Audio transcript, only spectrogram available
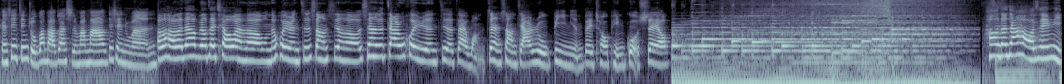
感谢金主爸爸、钻石妈妈，谢谢你们。好了好了，大家不要再敲碗了，我们的会员制上线了，现在就加入会员，记得在网站上加入，避免被抽苹果税哦。好大家好，我是 Amy。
